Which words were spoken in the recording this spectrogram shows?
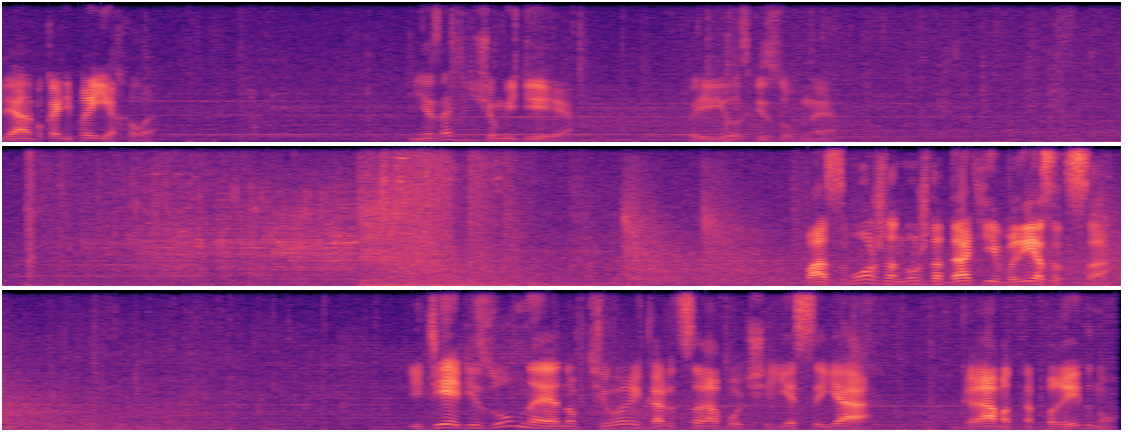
Или она пока не приехала? Мне знаете, в чем идея появилась безумная? Возможно, нужно дать ей врезаться. Идея безумная, но в теории кажется рабочей. Если я грамотно прыгну,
